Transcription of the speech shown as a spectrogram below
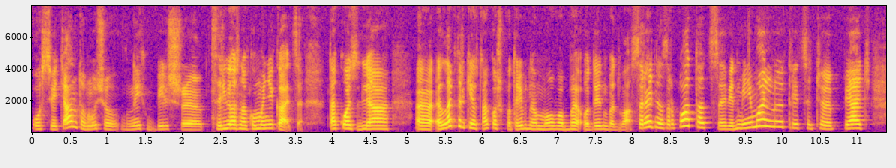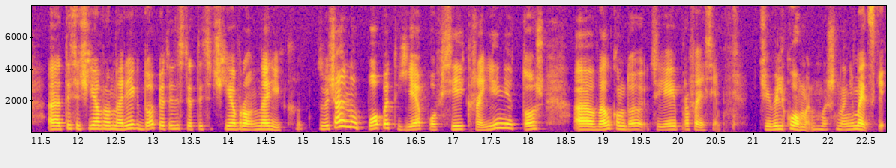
освітян, тому що в них більш е, серйозна комунікація. Так ось для е, електриків також потрібна мова B1, B2. Середня зарплата це від мінімальної 35 е, тисяч євро на рік до 50 тисяч євро на рік. Звичайно, попит є по всій країні, тож велком до цієї професії. Чи вількомен, ми ж на німецькій.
